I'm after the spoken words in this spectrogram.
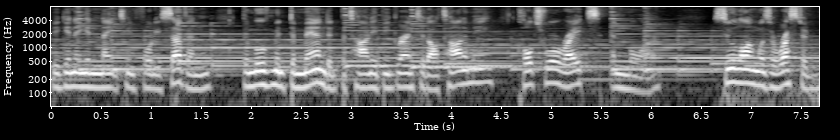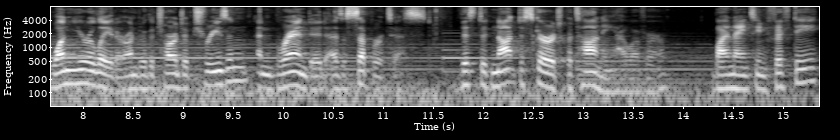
Beginning in 1947, the movement demanded Patani be granted autonomy, cultural rights, and more. Sulong was arrested one year later under the charge of treason and branded as a separatist. This did not discourage Patani, however. By 1950,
